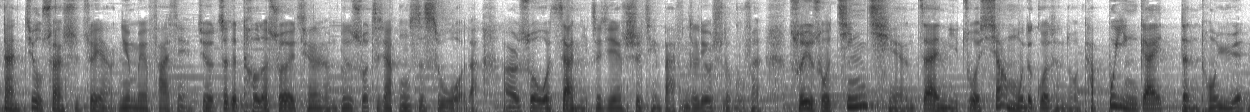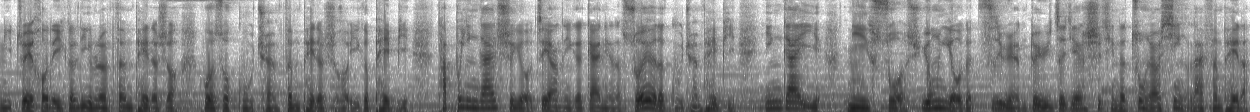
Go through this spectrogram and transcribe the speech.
但就算是这样，你有没有？发现，就这个投了所有钱的人，不是说这家公司是我的，而是说我占你这件事情百分之六十的股份。所以说，金钱在你做项目的过程中，它不应该等同于你最后的一个利润分配的时候，或者说股权分配的时候一个配比，它不应该是有这样的一个概念的。所有的股权配比应该以你所拥有的资源对于这件事情的重要性来分配的。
